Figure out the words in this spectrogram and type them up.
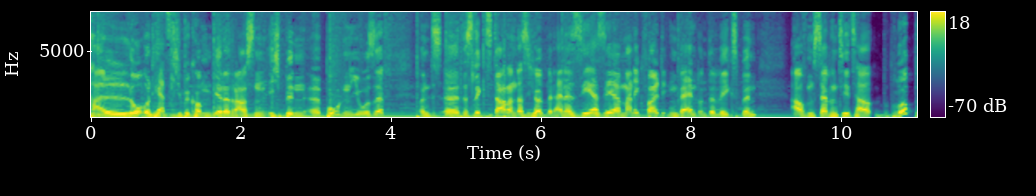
Hallo und herzlich willkommen ihr da draußen. Ich bin äh, Boden Josef und äh, das liegt daran, dass ich heute mit einer sehr, sehr mannigfaltigen Band unterwegs bin auf dem 70.000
